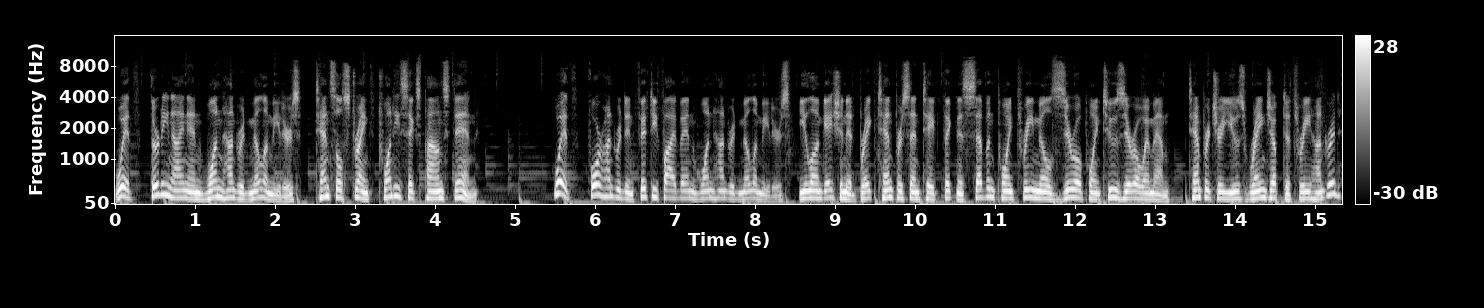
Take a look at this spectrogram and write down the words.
Width 39 and 100 millimeters, tensile strength 26 pounds thin. Width 455 and 100 millimeters, elongation at break 10% tape thickness 7.3 mils 0.20 mm, temperature use range up to 300?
